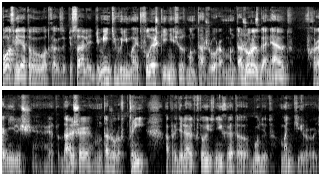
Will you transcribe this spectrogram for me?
После этого, вот как записали, Дементий вынимает флешки и несет монтажерам. Монтажеры сгоняют в хранилище. Это дальше монтажеров три определяют, кто из них это будет монтировать.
